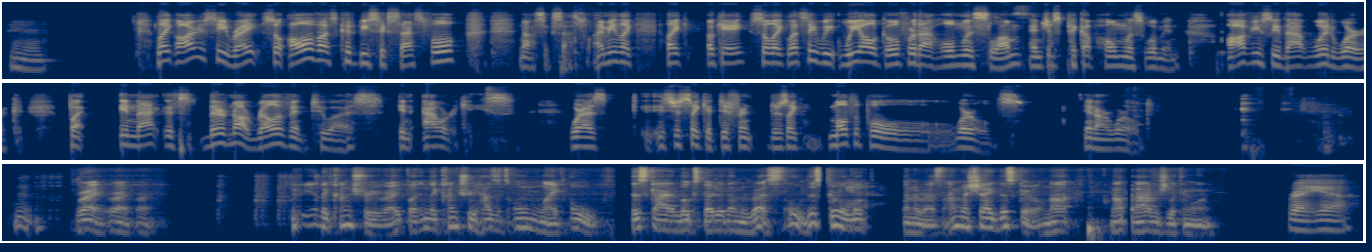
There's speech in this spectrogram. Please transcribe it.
Hmm. Like obviously right? So all of us could be successful. Not successful. I mean like like okay so like let's say we we all go for that homeless slum and just pick up homeless women. Obviously that would work but in that it's they're not relevant to us in our case. Whereas it's just like a different there's like multiple worlds in our world. Hmm. right right right. could be in the country right but in the country has its own like oh this guy looks better than the rest oh this girl Yeah. looks better than the rest i'm gonna shag this girl not not the average looking one right yeah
